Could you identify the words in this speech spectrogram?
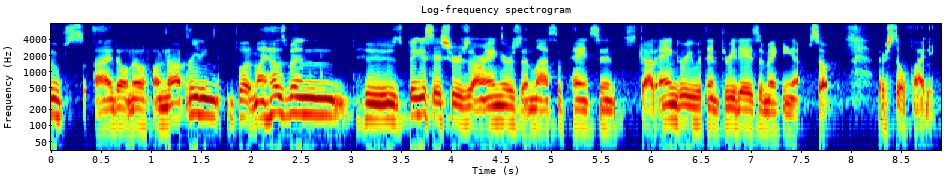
oops, I don't know if I'm not reading, but my husband, whose biggest issues are angers and loss of patience, got angry within three days of making up. So they're still fighting.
